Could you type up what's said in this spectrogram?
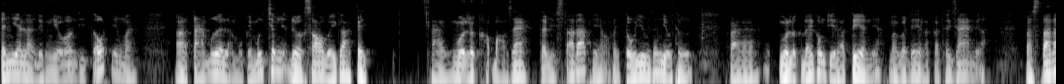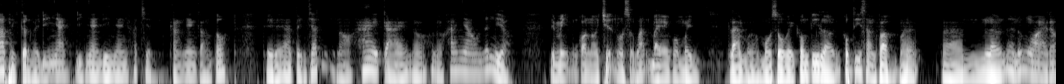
Tất nhiên là được nhiều hơn thì tốt nhưng mà à, 80 là một cái mức chấp nhận được so với cả cái cái nguồn lực họ bỏ ra. Tại vì startup thì họ phải tối ưu rất nhiều thứ và nguồn lực đấy không chỉ là tiền nhé mà vấn đề là cả thời gian nữa. Và startup thì cần phải đi nhanh đi nhanh đi nhanh phát triển càng nhanh càng tốt thì đấy là tính chất nó hai cái nó nó khác nhau rất nhiều. Thì mình cũng còn nói chuyện một số bạn bè của mình làm ở một số cái công ty lớn công ty sản phẩm mà à, lớn ở nước ngoài đâu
